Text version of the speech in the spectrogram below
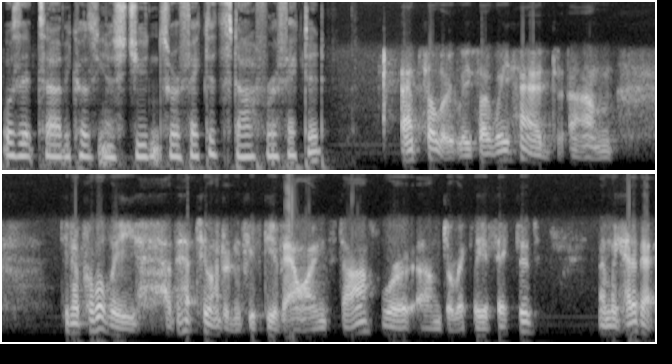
Was it uh, because you know students were affected, staff were affected? Absolutely. So we had, um, you know, probably about 250 of our own staff were um, directly affected, and we had about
